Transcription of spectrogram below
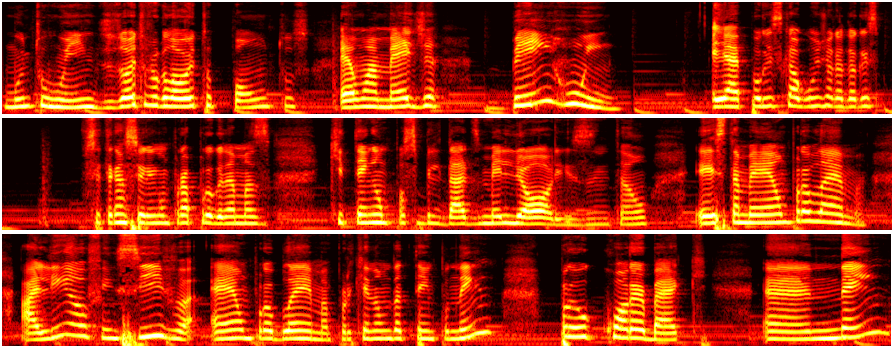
muito ruim. 18,8 pontos. É uma média bem ruim. E é por isso que alguns jogadores se transferiram para programas que tenham possibilidades melhores. Então, esse também é um problema. A linha ofensiva é um problema, porque não dá tempo nem para o quarterback, é, nem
